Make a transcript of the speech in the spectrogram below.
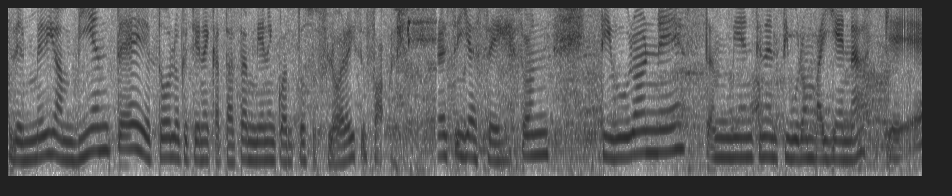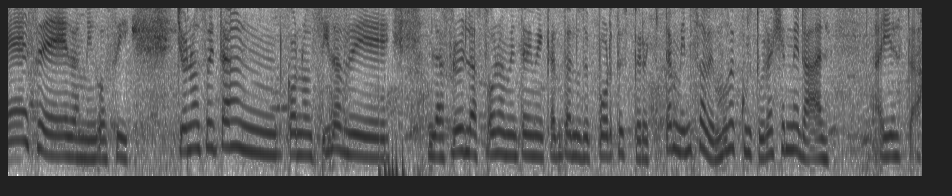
del medio ambiente y de todo lo que tiene Qatar también en cuanto a su flora y su fauna. Ahora sí ya sé, son tiburones, también tiene el tiburón ballena, que ese es, amigos, sí. Yo no soy tan conocida de la flora y la fauna, a mí me encantan los deportes, pero aquí también sabemos de cultura general. Ahí está.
